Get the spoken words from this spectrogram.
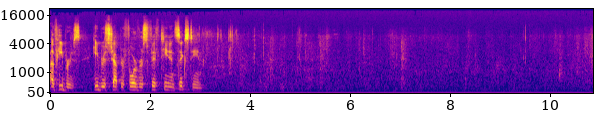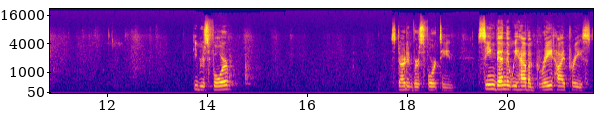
of Hebrews. Hebrews chapter 4, verse 15 and 16. Hebrews 4, start in verse 14. Seeing then that we have a great high priest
